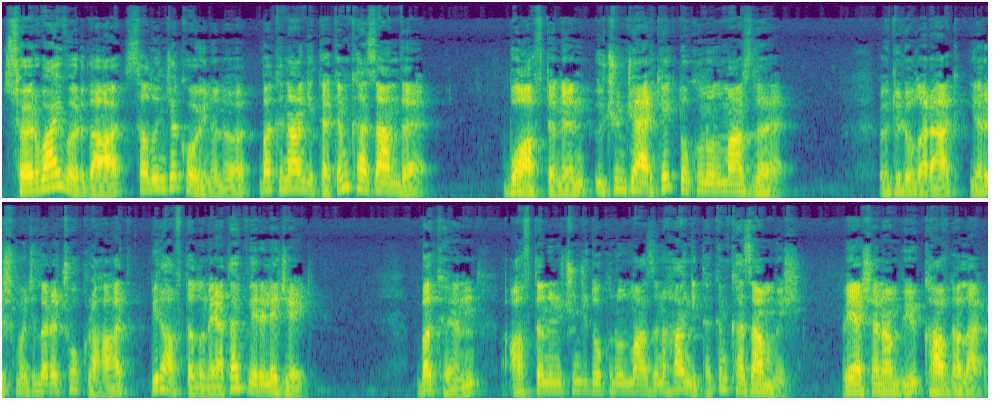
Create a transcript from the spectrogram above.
Survivor'da salıncak oyununu bakın hangi takım kazandı. Bu haftanın 3. erkek dokunulmazlığı. Ödül olarak yarışmacılara çok rahat bir haftalığına yatak verilecek. Bakın haftanın 3. dokunulmazlığını hangi takım kazanmış ve yaşanan büyük kavgalar.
